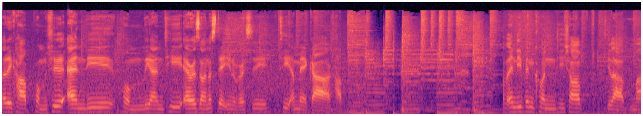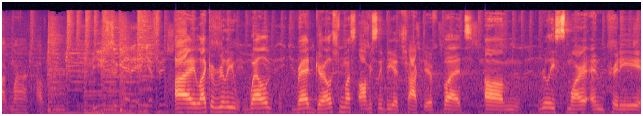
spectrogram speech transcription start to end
วัสดีครับ ผมชื่อแอนดี้ ผมเรียนที่ Arizona State University ที่อเมริกาครับแอนดี้เป็นคนที่ชอบกีฬามาก ๆ ครับ I like a really well-read girl. She must obviously be attractive, but um, really smart and pretty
